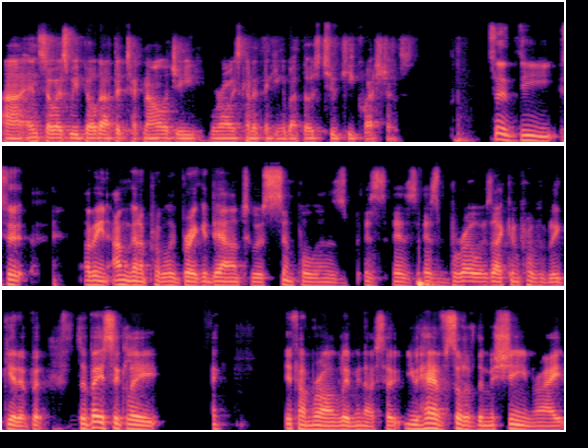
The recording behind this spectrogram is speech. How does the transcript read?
Uh, and so as we build out the technology, we're always kind of thinking about those two key questions. So the so I mean I'm gonna probably break it down to as simple as as as as bro as I can probably get it. But so basically, if I'm wrong, let me know. So you have sort of the machine, right?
